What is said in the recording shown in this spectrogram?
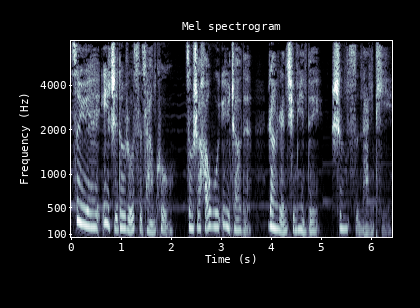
岁月一直都如此残酷，总是毫无预兆的让人去面对生死难题。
